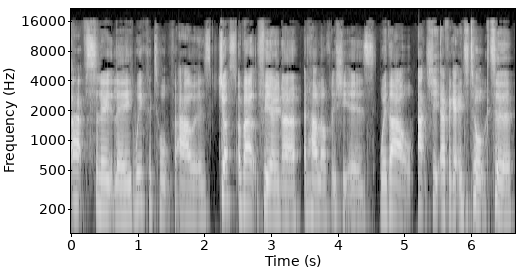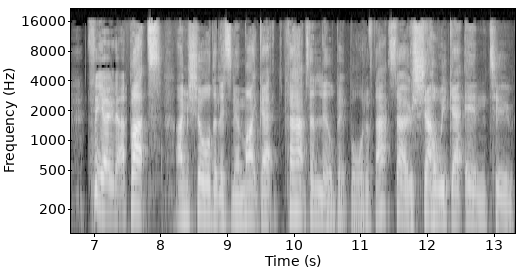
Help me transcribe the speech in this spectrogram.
Absolutely. We could talk for hours just about Fiona and how lovely she is without actually ever getting to talk to Fiona. But I'm sure the listener might get perhaps a little bit bored of that. So, shall we get into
